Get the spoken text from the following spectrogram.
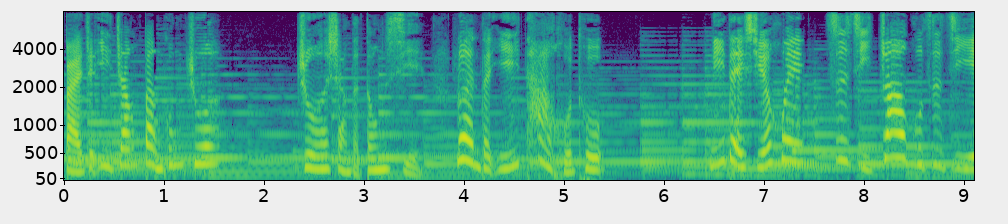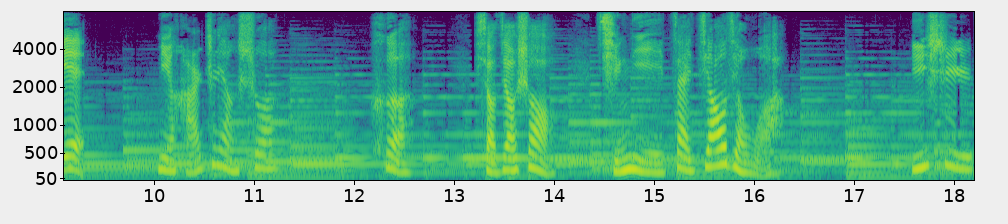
摆着一张办公桌。桌上的东西乱得一塌糊涂，你得学会自己照顾自己。女孩这样说。呵，小教授，请你再教教我。于是，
